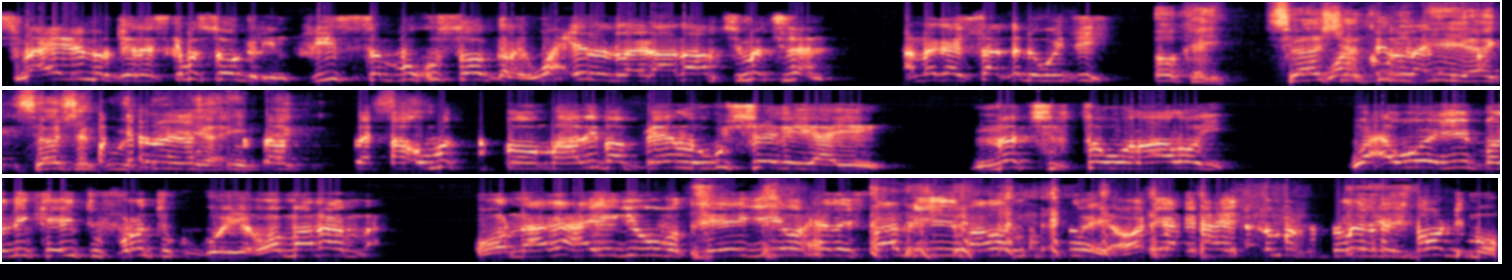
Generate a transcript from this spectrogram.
ismaaciil cumar geele iskama soo gelin. Reason buu ku soo galay. Wax irir la yidhaahda abti ma jiraan. Annagaa isaaqana weydii okay su'aashaan ku weydiinaya su'aashaan ku weydiinaya in ummadda soomaaliba been lagu sheegayaaye. Ma jirto walaaloy. Waxa weeye bal ninka intuu furanta ku gooyey oo maanaa oo naagaha iyagii ubadkayagii oo xeday faamigii maadan soo dhimo.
